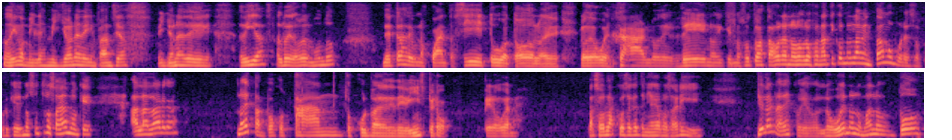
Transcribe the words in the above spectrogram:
no digo miles, millones de infancias, millones de vidas alrededor del mundo detrás de unos cuantos, sí, tuvo todo lo de, lo de Owen Hart, lo de Deno, y que nosotros hasta ahora no, los fanáticos no lamentamos por eso, porque nosotros sabemos que a la larga no es tampoco tanto culpa de, Vince, pero, pero bueno, pasó las cosas que tenía que pasar y yo le agradezco, lo bueno, lo malo, todo.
